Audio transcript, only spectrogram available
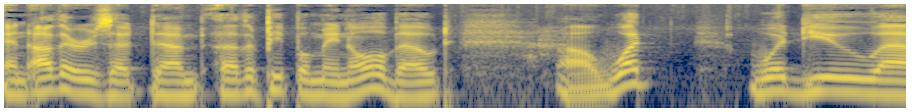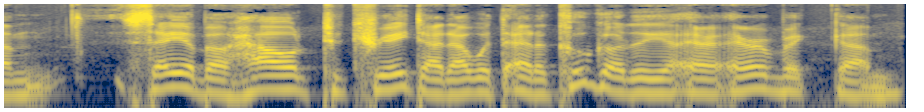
and others that um, other people may know about, uh, what would you um, say about how to create that? Out with at Akuga, the Arabic. Um,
